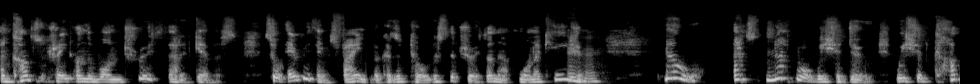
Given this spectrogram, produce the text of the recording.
and concentrate on the one truth that it gave us. So everything's fine because it told us the truth on that one occasion. Mm-hmm. No, that's not what we should do. We should cut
